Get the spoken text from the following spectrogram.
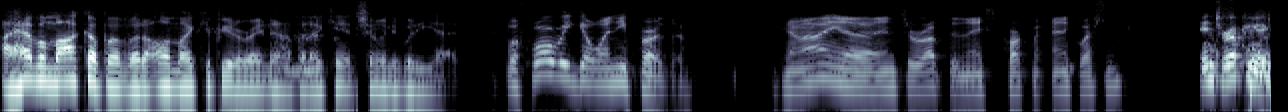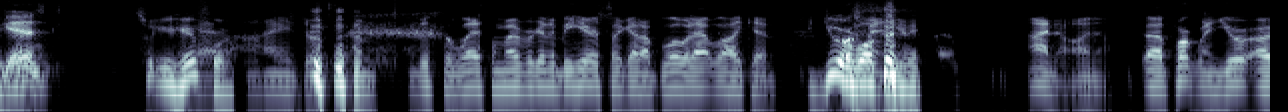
I have a mock-up of it on my computer right now, but I can't show anybody yet. Before we go any further, can I uh, interrupt the next Porkman question? Interrupting course. again. That's what you're here Yeah, for. I interrupted. I'm, this is the last time I'm ever going to be here, so I got to blow it out while I can. You are Porkman. welcome. anytime. I know, I know. Uh, Porkman, you're are,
